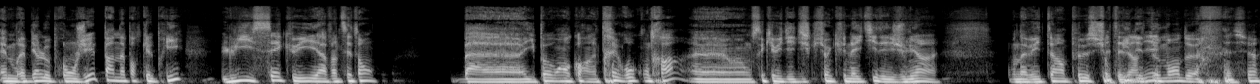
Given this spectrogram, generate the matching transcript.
aimerait bien le prolonger, pas à n'importe quel prix. Lui, il sait qu'il a 27 ans. Bah, il peut avoir encore un très gros contrat. Euh, on sait qu'il y a eu des discussions avec United et Julien. On avait été un peu surpris des demandes, Bien sûr.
